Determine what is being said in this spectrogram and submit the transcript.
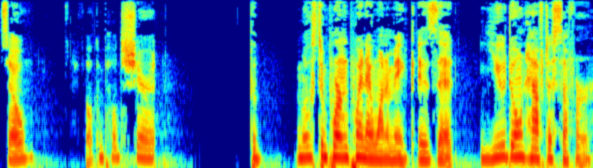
So I felt compelled to share it. The most important point I want to make is that you don't have to suffer.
